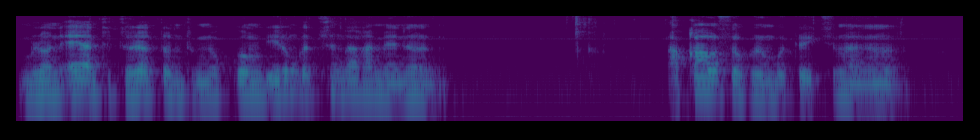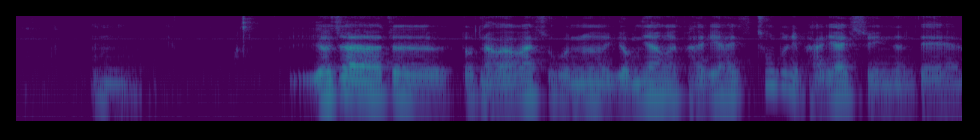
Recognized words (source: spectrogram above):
물론 애한테 드렸던 등록금 이런 것 생각하면은 아까워서 그런 것도 있지만은 음, 여자들도 나와가지고는 역량을 발휘할 충분히 발휘할 수 있는데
